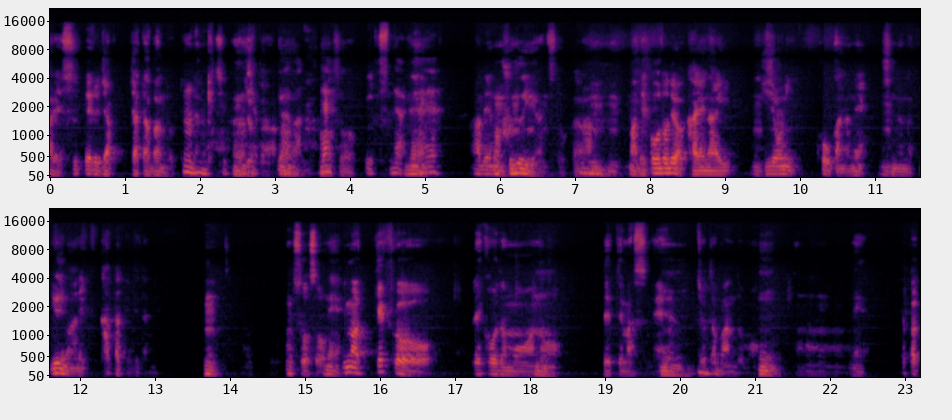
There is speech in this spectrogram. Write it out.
あれ、スーペルジャジャタバンドってうん言うんだっけ、うんうん。ジャタうん。ねそいいですね、あれね。ね。うあれの古いやつとか、うんうんまあ、レコードでは買えないうん。非常に高価なね、うん。ユージもあれ買ったって言ってたね。うん。そうそう、ね。今結構レコードもあの、出てますね、うん。ジョタバンドも、やっぱ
